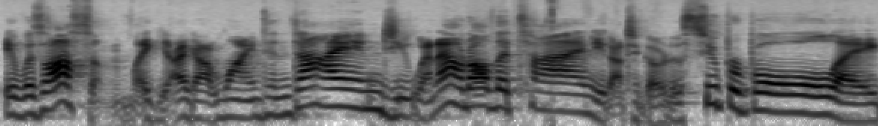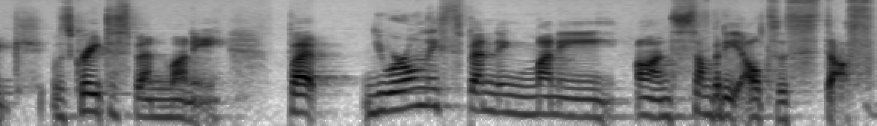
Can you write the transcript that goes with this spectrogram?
it was awesome. Like I got wined and dined, you went out all the time, you got to go to the Super Bowl, like it was great to spend money. But you were only spending money on somebody else's stuff.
